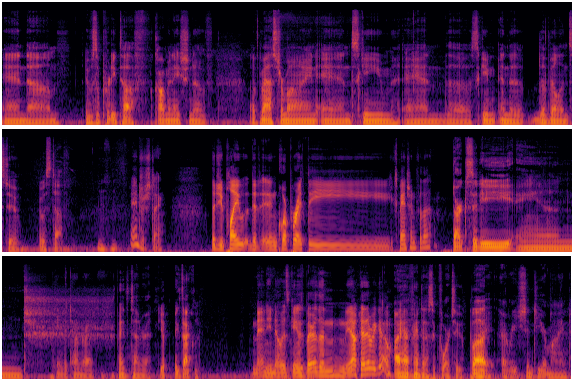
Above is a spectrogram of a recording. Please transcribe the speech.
and um, it was a pretty tough combination of of mastermind and scheme and the scheme and the the villains too. It was tough. Interesting. Did you play? Did it incorporate the expansion for that? Dark City and paint the town red. Paint the Town Red. Yep, exactly. Man, you know his games better than. Yeah. Okay, there we go. I have Fantastic Four too, but I, I reached into your mind.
